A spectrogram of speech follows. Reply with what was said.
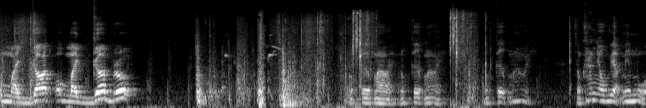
Oh my god, oh my god, bro! Nó cướp mau này, nó cướp mau này. Nó cướp mau này. Sống khăn nhau việc miên mùa.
